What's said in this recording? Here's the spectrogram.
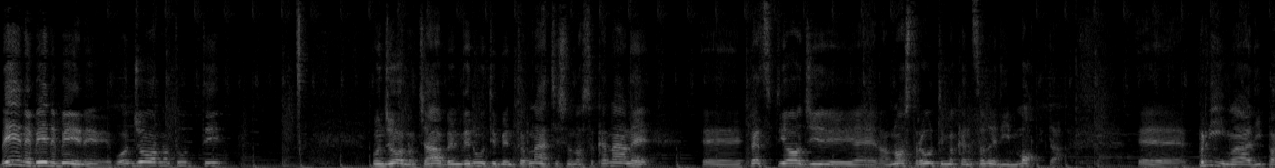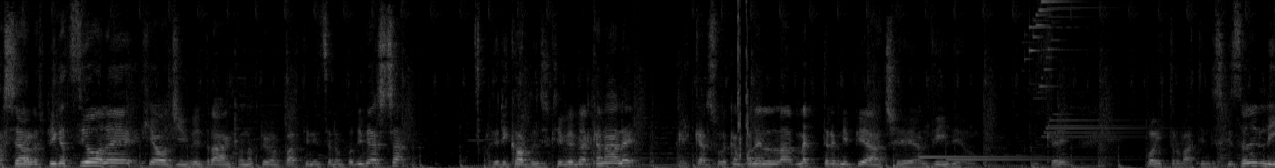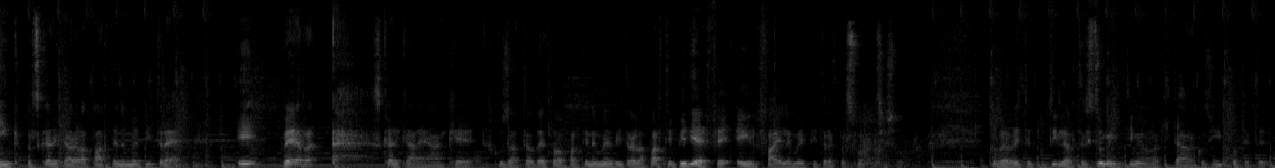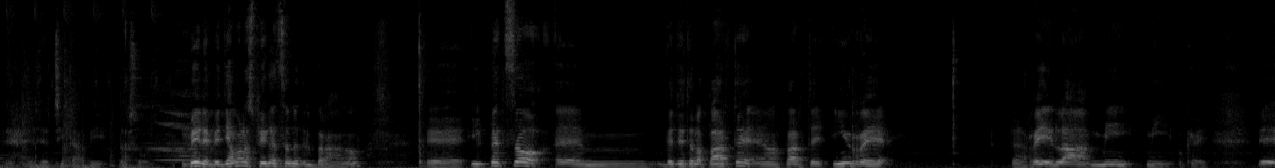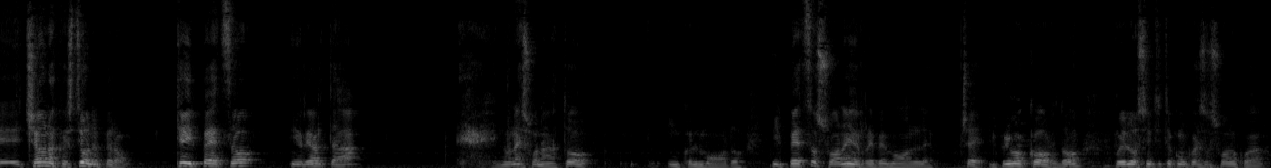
Bene, bene, bene, buongiorno a tutti. Buongiorno, ciao, benvenuti, bentornati sul nostro canale. Eh, il pezzo di oggi è la nostra ultima canzone di Motta. Eh, prima di passare alla spiegazione, che oggi vedrà anche una prima parte iniziale un po' diversa, vi ricordo di iscrivervi al canale, cliccare sulla campanella, mettere mi piace al video. Ok? Poi trovate in descrizione il link per scaricare la parte in MP3 e per scaricare anche, scusate ho detto la parte in MP3, la parte in PDF e il file MP3 per suonarci sopra, dove avete tutti gli altri strumenti meno la chitarra così potete esercitarvi da soli. Bene, vediamo la spiegazione del brano. Eh, il pezzo, ehm, vedete la parte, è una parte in Re, eh, Re, La, Mi, Mi, ok? Eh, c'è una questione però, che il pezzo in realtà eh, non è suonato in quel modo. Il pezzo suona in re bemolle, cioè il primo accordo, poi lo sentite con questo suono qua.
